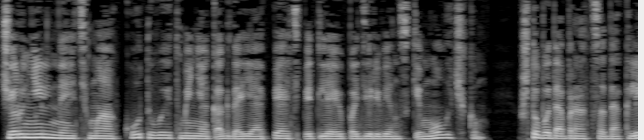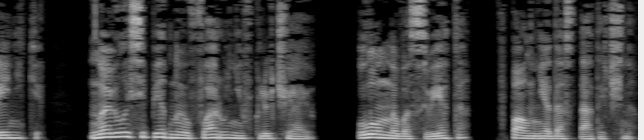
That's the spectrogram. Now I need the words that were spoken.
Чернильная тьма окутывает меня, когда я опять петляю по деревенским улочкам, чтобы добраться до клиники, но велосипедную фару не включаю. Лунного света вполне достаточно.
